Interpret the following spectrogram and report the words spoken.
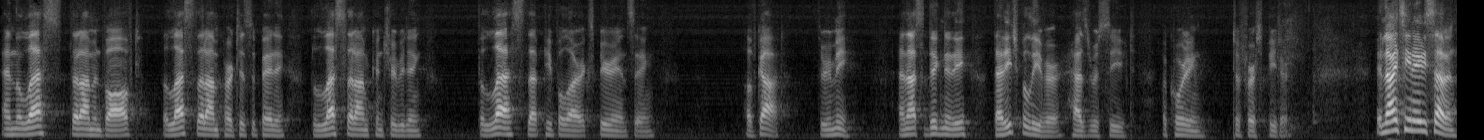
And the less that I'm involved, the less that I'm participating, the less that I'm contributing, the less that people are experiencing of God through me. And that's dignity that each believer has received according to 1 Peter. In 1987,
